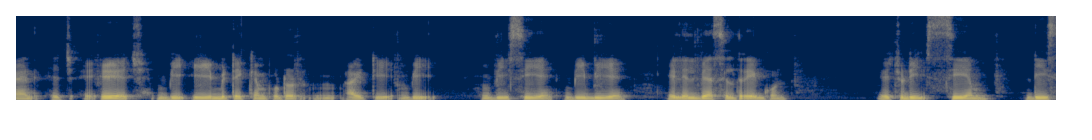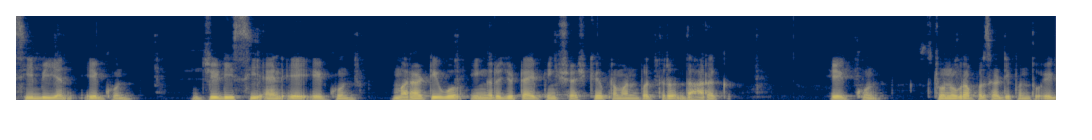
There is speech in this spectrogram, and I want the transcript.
and H A H B E B tech computer I T B B C A B B A L L B असेल तर एक गुण. H D C M D C B N एक गुण. G D C and A एक गुण. मराठी व इंग्रजी टायपिंग शासकीय प्रमाणपत्र धारक एक गुण. स्टोनोग्राफरसाठी पण तो एक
